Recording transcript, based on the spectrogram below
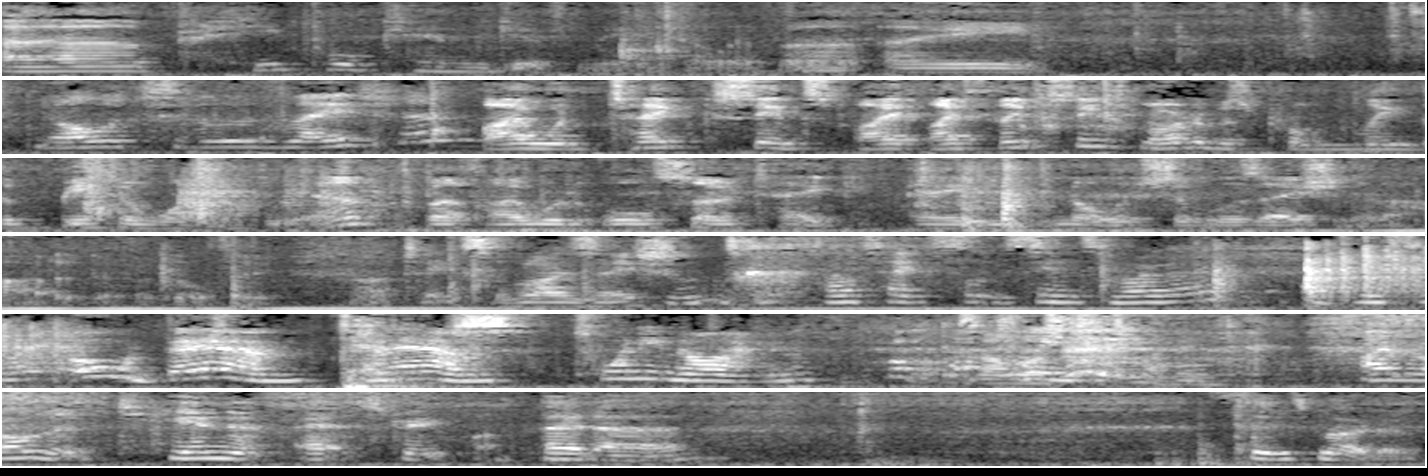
Uh, people can give me, however, a. Knowledge civilization? I would take sense. I, I think sense motive is probably the better one here, but I would also take a knowledge civilization at a harder difficulty. I'll take civilization. I'll take sense motive. Oh, damn. Damn. 29. It's almost 20. I rolled a 10 at, at Street at uh, Sense Motive.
